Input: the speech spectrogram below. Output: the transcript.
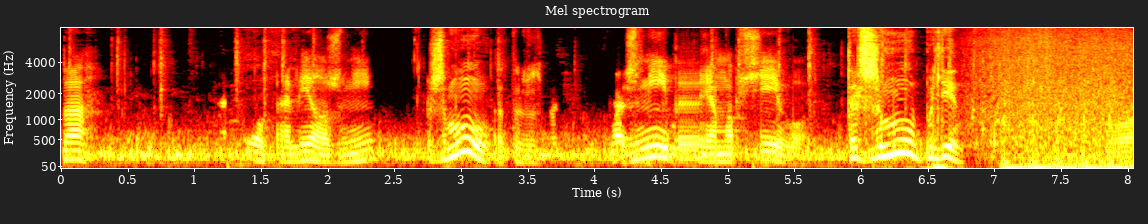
Да. О, пробел, жми. Жму! А ты же. Жми прям вообще его. Да жму, блин! О,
